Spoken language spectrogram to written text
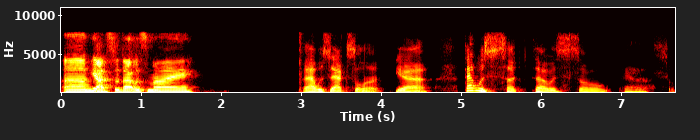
Um, yeah, so that was my That was excellent. Yeah. That was such that was so yeah, so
